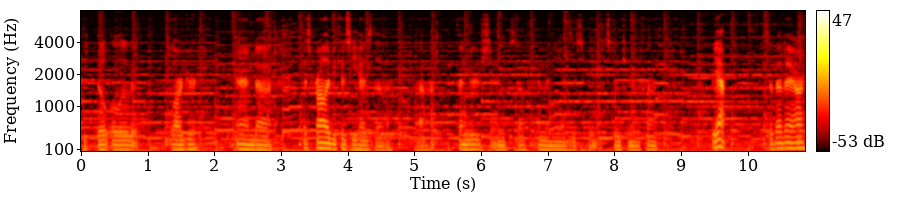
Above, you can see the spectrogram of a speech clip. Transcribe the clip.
he's built a little bit larger, and uh, that's probably because he has the uh, fenders and stuff, and then he has this big extension in the front. But yeah, so there they are,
